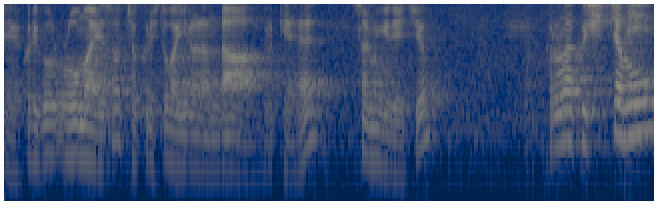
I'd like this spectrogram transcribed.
예, 그리고 로마에서 적그리스도가 일어난다 그렇게 설명이 되었죠. 그러나 그 시점이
